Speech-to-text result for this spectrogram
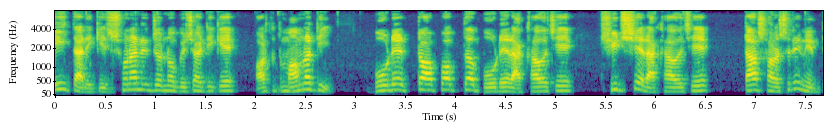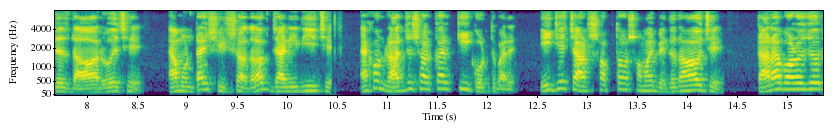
এই তারিখে শুনানির জন্য বিষয়টিকে, অর্থাৎ মামলাটি বোর্ডের টপ অফ দ্য বোর্ডে রাখা হয়েছে, শীর্ষে রাখা হয়েছে, তা সরাসরি নির্দেশ দেওয়া রয়েছে, এমনটাই শীর্ষ আদালত জানিয়ে দিয়েছে। এখন রাজ্য সরকার কি করতে পারে? এই যে চার সপ্তাহ সময় বেঁধে দেওয়া হয়েছে, তারা বড়জোর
